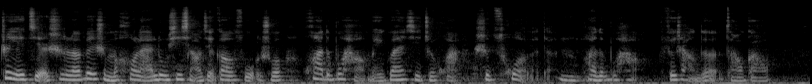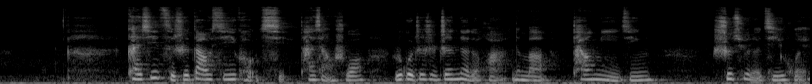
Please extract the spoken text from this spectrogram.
这也解释了为什么后来露西小姐告诉我说画的不好没关系，这话是错了的。画的不好，非常的糟糕。”凯西此时倒吸一口气，他想说：“如果这是真的的话，那么汤米已经失去了机会，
